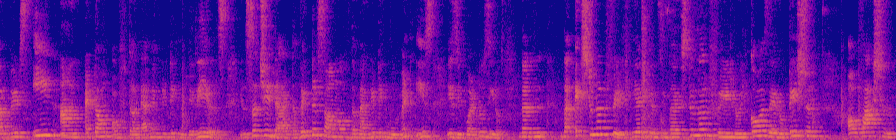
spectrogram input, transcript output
orbits in an atom of the diamagnetic materials in such a that the vector sum of the magnetic moment is, is equal to zero. Then the external field here you can see the external field will cause a rotation of action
